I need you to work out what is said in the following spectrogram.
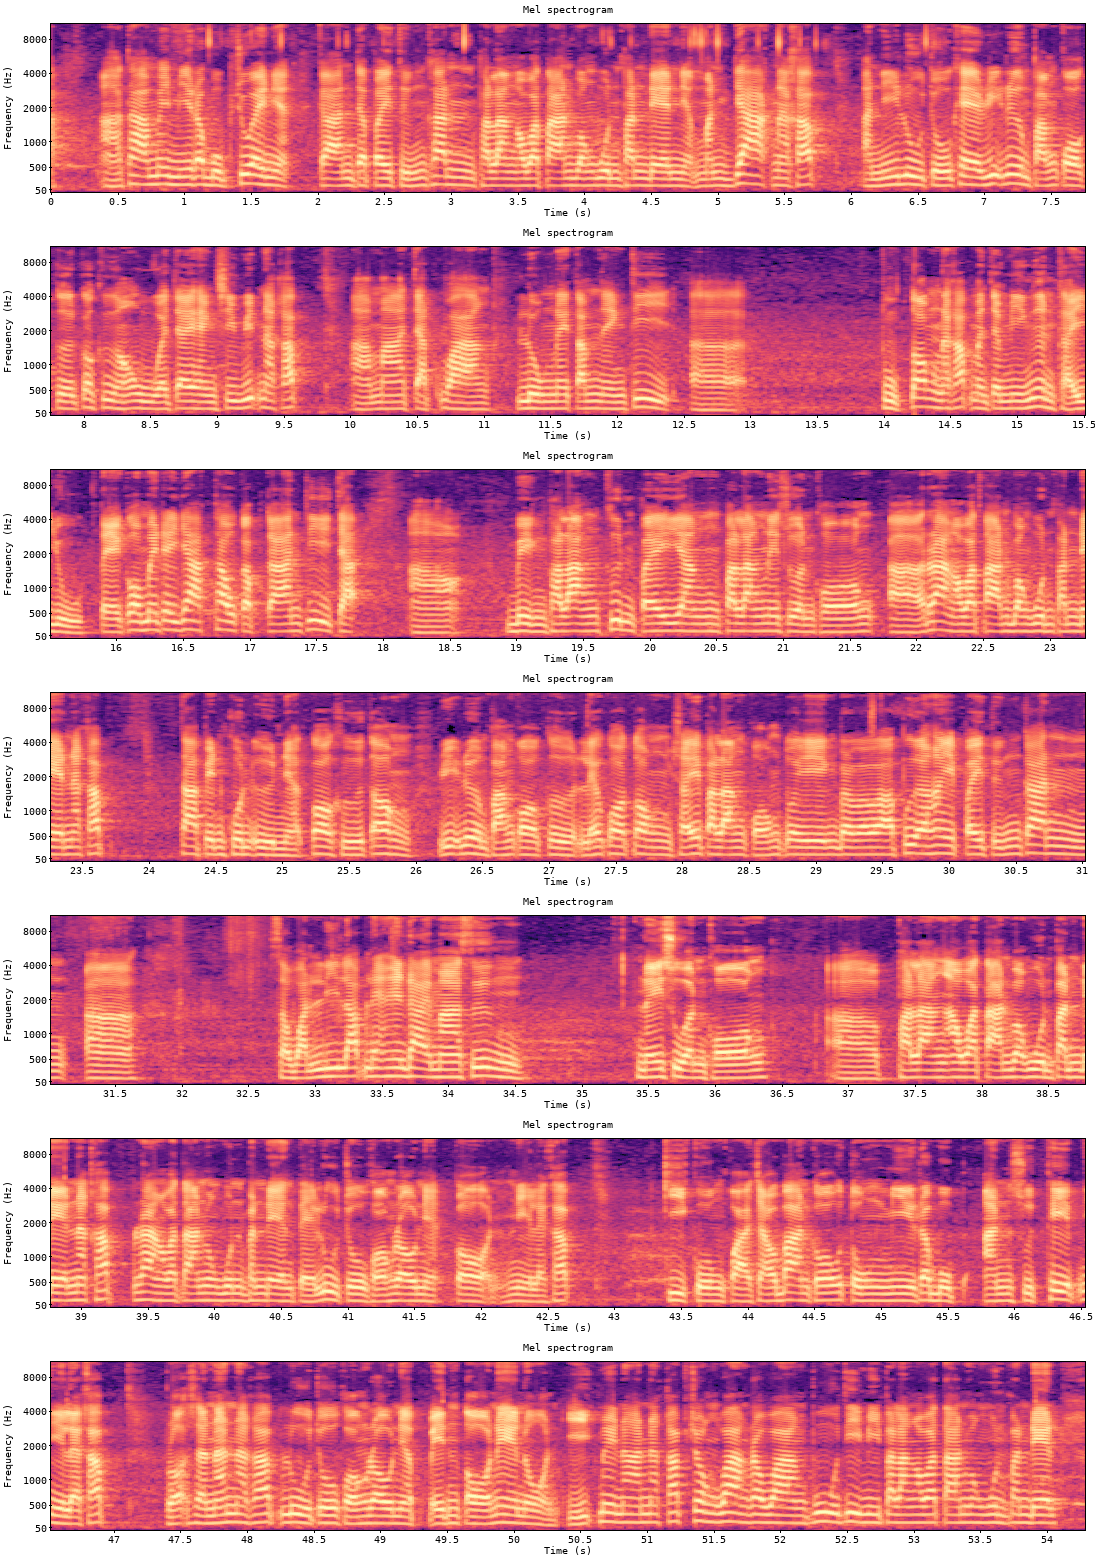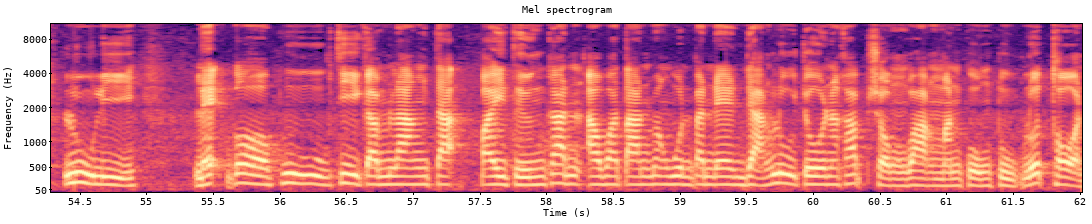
ถ้าไม่มีระบบช่วยเนี่ยการจะไปถึงขั้นพลังอวตารวังวนพันแดนเนี่ยมันยากนะครับ อันนี้ลูโจแค่ริเริ่มพังก่อเกิดก็คือเอาหัวใจแห่งชีวิตนะครับามาจัดวางลงในตำแหน่งที่ถูกต้องนะครับ มันจะมีเงื่อนไขอยู่ แต่ก็ไม่ได้ยากเท่ากับการที่จะ เบ่งพลังขึ้นไปยังพลังในส่วนของอร่างอวตารวังวนพันเดนนะครับ ถ้าเป็นคนอื่นเนี่ยก็คือต้องริเริ่มพังก่อเกิด แล้วก็ต้องใช้พลังของตัวเองบาบาเพื่อให้ไปถึงขั้นสวรรค์ลี้ลับและให้ได้มาซึ่งในส่วนของอพลังอวตารวังวนพันเดนนะครับร่างอวตารวังวนพันเดน แต่ลู่โจของเราเนี่ยก็นี่แหละครับขี้โกงกว่าชาวบ้านก็ตรงมีระบบอันสุดเทพนี่แหละครับ ราะฉะนั้นนะครับลู่โจของเราเนี่ยเป็นต่อแน่นอน อีกไม่นานนะครับ ช่องว่างระหว่างผู้ที่มีพลังอวตารวังวนพันเดนลู่ลีและก็ผู้ที่กำลังจะไปถึงขั้นอวตารวังวนปันแดนอย่างลู่โจนะครับ ช่องว่างมันคงถูกลดทอน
